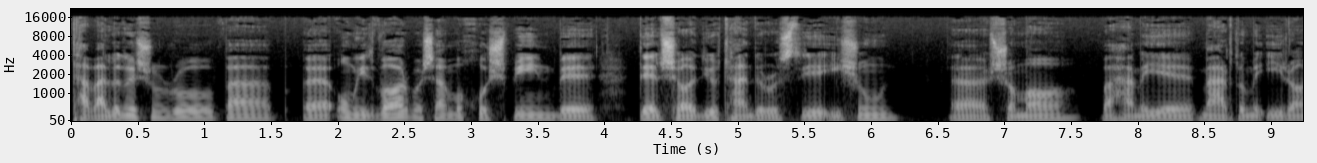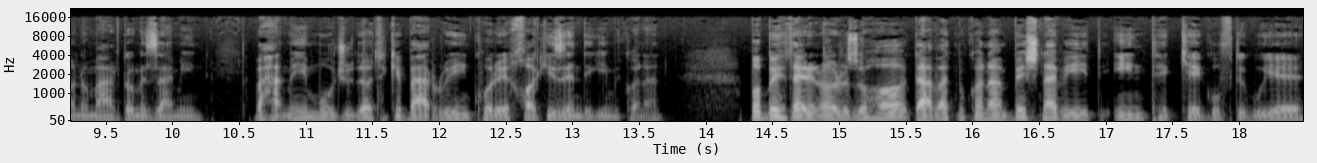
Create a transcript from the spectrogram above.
تولدشون رو و امیدوار باشم و خوشبین به دلشادی و تندرستی ایشون شما و همه مردم ایران و مردم زمین و همه موجوداتی که بر روی این کره خاکی زندگی می‌کنن. با بهترین آرزوها دعوت می‌کنم بشنوید این تکه گفتگوی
